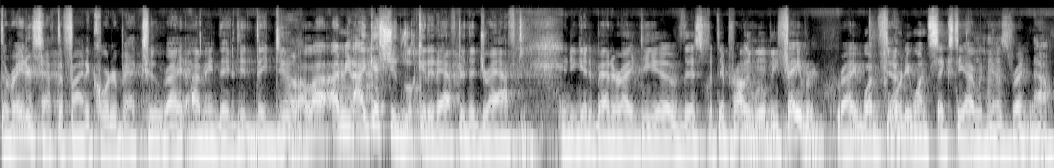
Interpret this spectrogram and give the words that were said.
the Raiders have to find a quarterback too, right? I mean, they did. They do yeah. a lot. I mean, I guess you'd look at it after the draft and you get a better idea of this, but they probably mm-hmm. will be favored, right? 140, yep. 160, I would mm-hmm. guess right now.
